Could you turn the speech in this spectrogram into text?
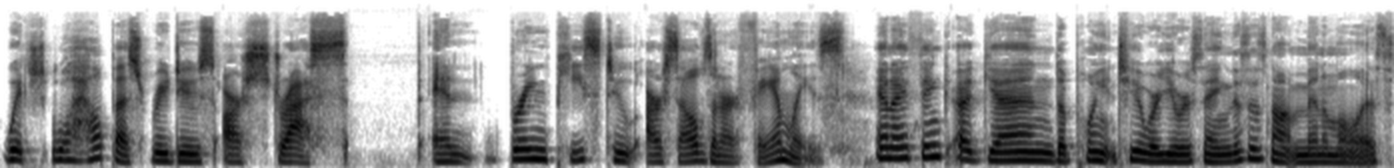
which will help us reduce our stress and bring peace to ourselves and our families. And I think, again, the point too, where you were saying this is not minimalist.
